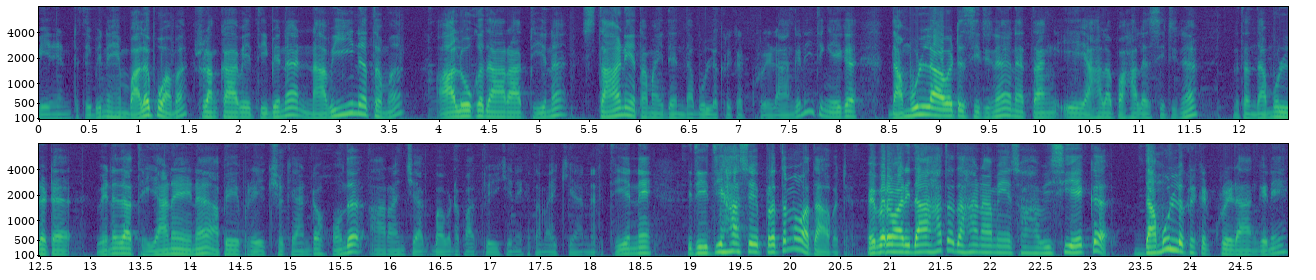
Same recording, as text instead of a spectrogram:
පේනෙන්නට තිබෙන්නේ. එහෙන් බලපුවම ශ්‍රී ලංකාවේ තිබෙන නවීනතම ආලෝක ධාරා තියෙන ස්ථානය තමයි දැන් දඹුල්ල ක්‍රිකට් ක්‍රීඩාංගණය. ඉතින් ඒක දඹුල්ලාවට සිටින නැත්නම් ඒ අහල පහල සිටින නැත්නම් දඹුල්ලට වෙනදත් යන එන අපේ ප්‍රේක්ෂකයන්ට හොඳ ආරංචියක් බවට පත්වෙයි කියන එක තමයි කියන්නට තියෙන්නේ. ඉතින් ඉතිහාසයේ ප්‍රථම වතාවට පෙබරවාරි 17 19 සහ 21 දමුල්ල ක්‍රිකට් ක්‍රඩාංගනේ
